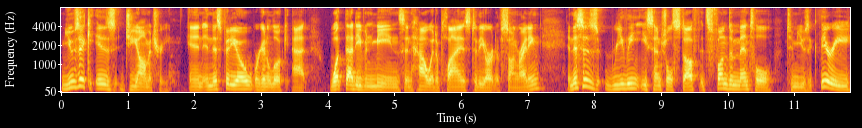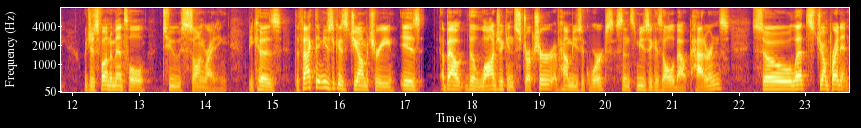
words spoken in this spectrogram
Music is geometry, and in this video, we're gonna look at what that even means and how it applies to the art of songwriting. And this is really essential stuff. It's fundamental to music theory, which is fundamental to songwriting, because the fact that music is geometry is about the logic and structure of how music works, since music is all about patterns. So let's jump right in.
